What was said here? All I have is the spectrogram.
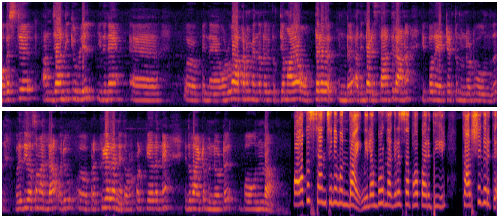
ഓഗസ്റ്റ് അഞ്ചാം തീയതിക്കുള്ളിൽ ഇതിനെ പിന്നെ ഒഴിവാക്കണം എന്നുള്ളൊരു കൃത്യമായ ഉത്തരവ് ഉണ്ട്. അതിന്റെ അടിസ്ഥാനത്തിലാണ് ഇപ്പോൾ ഇത് ഏറ്റെടുത്ത് മുന്നോട്ട് പോകുന്നത്. ഒരു ദിവസമല്ല ഒരു പ്രക്രിയ തന്നെ തുടർ പ്രക്രിയ തന്നെ ഇതുമായിട്ട് മുന്നോട്ട് പോകുന്നതാണ്. ഓഗസ്റ്റ് അഞ്ചിന് മുൻപായി നിലമ്പൂർ നഗരസഭാ പരിധിയിൽ കർഷകർക്ക്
